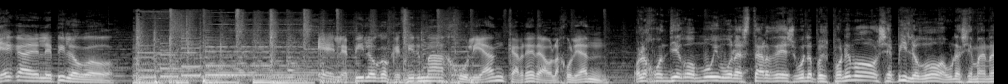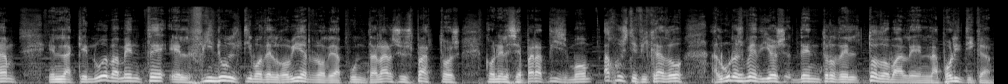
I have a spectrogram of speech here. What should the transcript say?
Llega el epílogo. El epílogo que firma Julián Cabrera. Hola Julián. Hola Juan Diego, muy buenas tardes. Bueno, pues ponemos epílogo a una semana en la que nuevamente el fin último del gobierno de apuntalar sus pactos con el separatismo ha justificado algunos medios dentro del todo vale en la política.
